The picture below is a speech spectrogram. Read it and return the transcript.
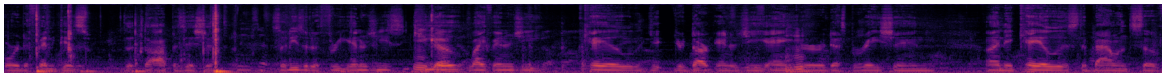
or defend against the, the opposition. So these are the three energies: Kyo, life energy; KO, your dark energy, anger, desperation, and then KO is the balance of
